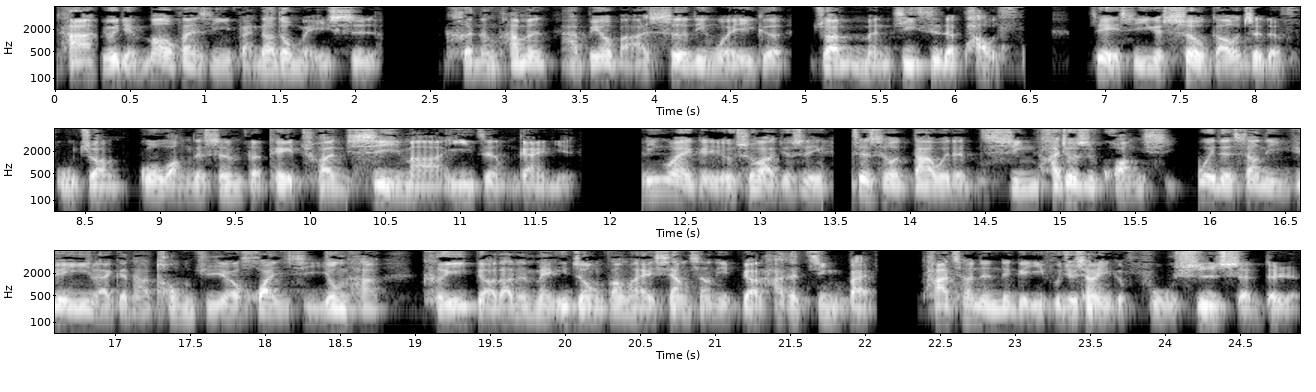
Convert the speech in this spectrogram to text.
他有一点冒犯性，反倒都没事？可能他们还没有把它设定为一个专门祭祀的袍子。这也是一个受膏者的服装，国王的身份可以穿细麻衣这种概念。另外一个有说法就是，这时候大卫的心他就是狂喜，为着上帝愿意来跟他同居而欢喜，用他可以表达的每一种方法来向上帝表达他的敬拜。他穿的那个衣服就像一个服侍神的人，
